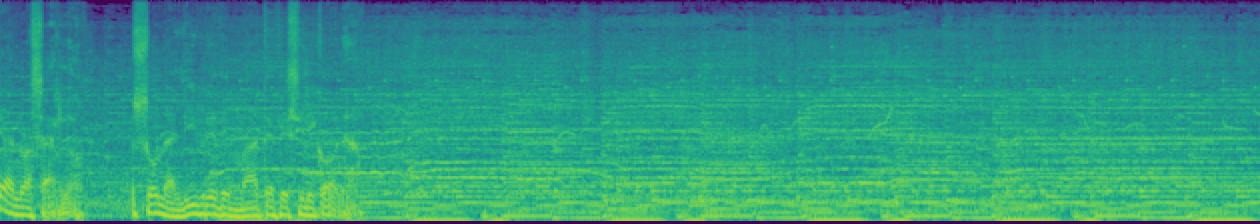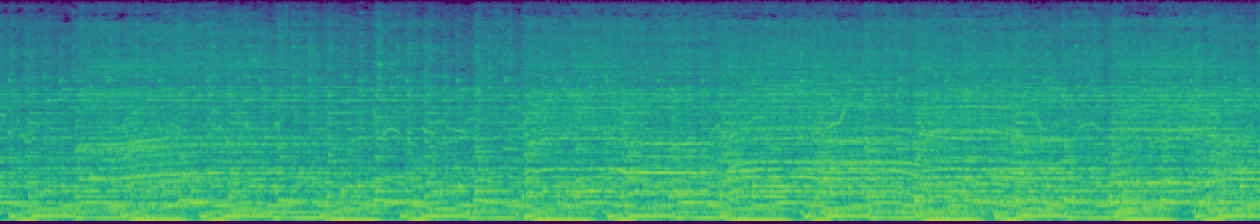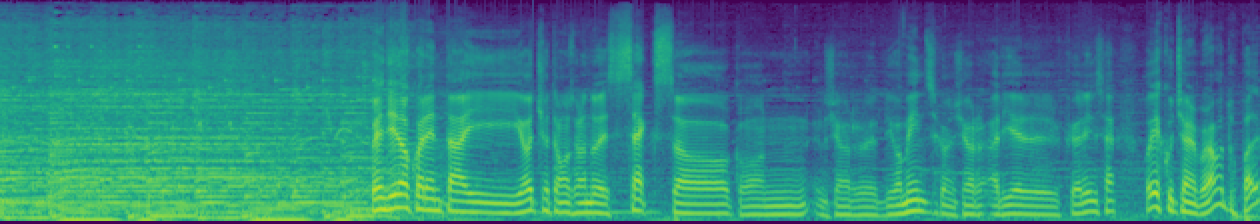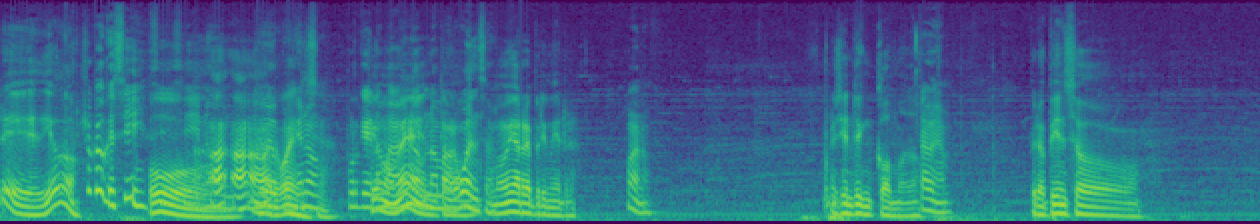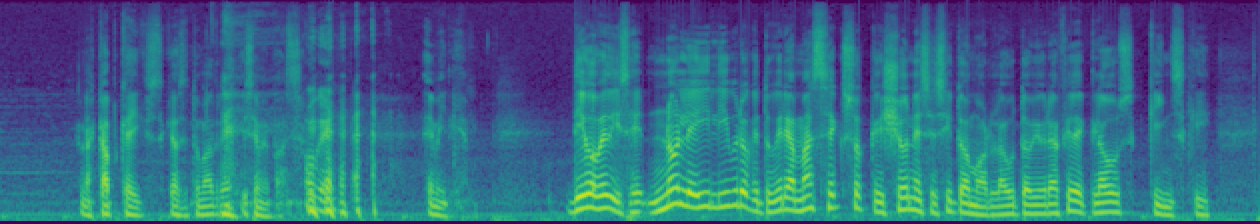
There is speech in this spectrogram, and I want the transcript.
Preferiría no hacerlo. Zona libre de mates de silicona. 22.48, estamos hablando de sexo con el señor Diego Mintz, con el señor Ariel Fiorenza. ¿Hoy escuchan el programa tus padres, Diego? Yo creo que sí. sí, Uh, sí, no, ah, ah, no veo por qué no. Porque Qué no me, no- me avergüenza. Me voy a reprimir. Bueno, Me siento incómodo. está bien. Pero pienso en las cupcakes que hace tu madre y se me pasa. Ok. Emilia. Diego B. dice, no leí libro que tuviera más sexo que Yo Necesito Amor, la autobiografía de Klaus Kinski.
